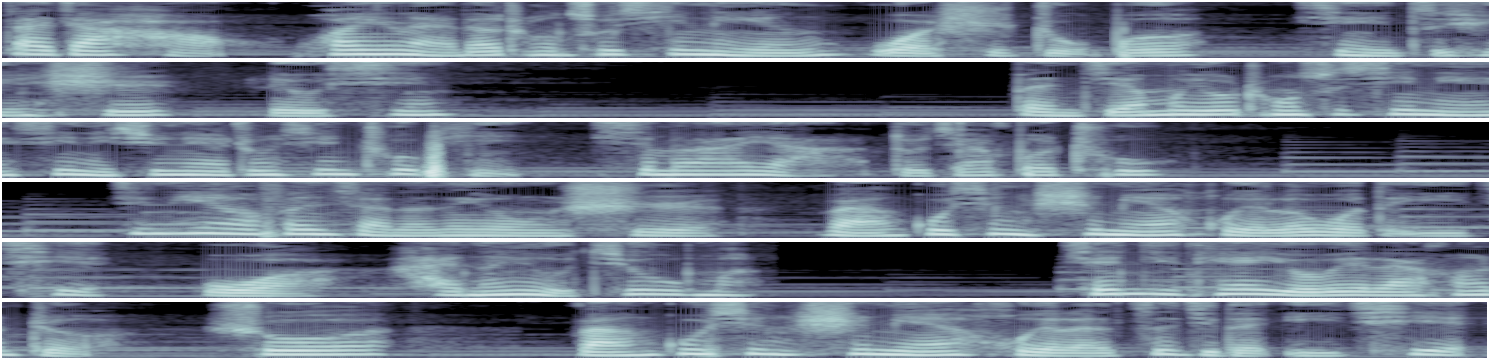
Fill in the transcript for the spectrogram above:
大家好，欢迎来到重塑心灵，我是主播心理咨询师刘星。本节目由重塑心灵心理训练中心出品，喜马拉雅独家播出。今天要分享的内容是：顽固性失眠毁了我的一切，我还能有救吗？前几天有位来访者说，顽固性失眠毁了自己的一切，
